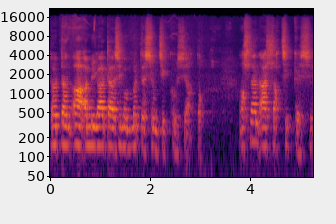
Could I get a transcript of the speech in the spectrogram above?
таутаан аа амигаатаасимаммат тассуун тиккууссиарторпа арлаан ааллартиккасси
